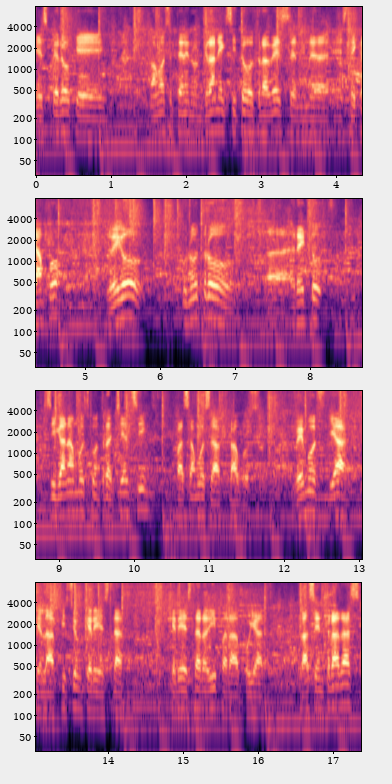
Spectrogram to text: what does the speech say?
Espero que vamos a tener un gran éxito otra vez en eh, este campo. Luego, un otro eh, reto, si ganamos contra Chelsea, pasamos a octavos. Vemos ya que la afición quiere estar, quiere estar ahí para apoyar. Las entradas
